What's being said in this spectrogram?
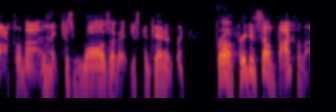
baklava, and like just walls of it, just containers. Like, bro, freaking sell baklava.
